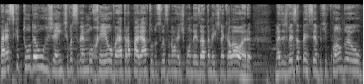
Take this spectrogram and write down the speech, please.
parece que tudo é urgente, você vai morrer ou vai atrapalhar tudo se você não responder exatamente naquela hora. Mas às vezes eu percebo que quando eu,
